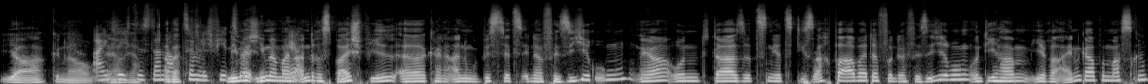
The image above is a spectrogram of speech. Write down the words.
Ja genau. Eigentlich ja, ja. ist dann Aber auch ziemlich viel Nehmen wir, zwischen. nehmen wir mal ein ja. anderes Beispiel. Äh, keine Ahnung, du bist jetzt in der Versicherung, ja, und da sitzen jetzt die Sachbearbeiter von der Versicherung und die haben ihre Eingabemaske.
